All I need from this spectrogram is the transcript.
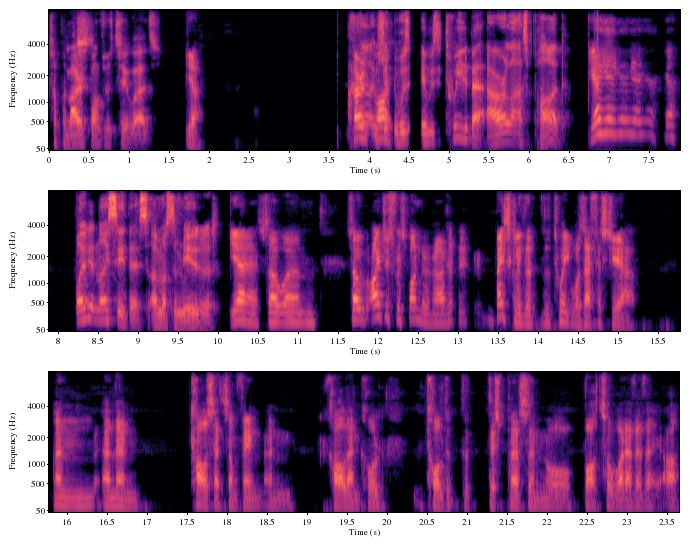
tuppence. My response was two words. Yeah. very on, it, was, polite. it was it was a tweet about our last pod. Yeah, yeah, yeah, yeah, yeah, yeah. Why didn't I see this? I must have muted it. Yeah. So, um, so I just responded, and I, basically the, the tweet was FSG out, and and then Karl said something, and Karl then called called the, this person or bot or whatever they are,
